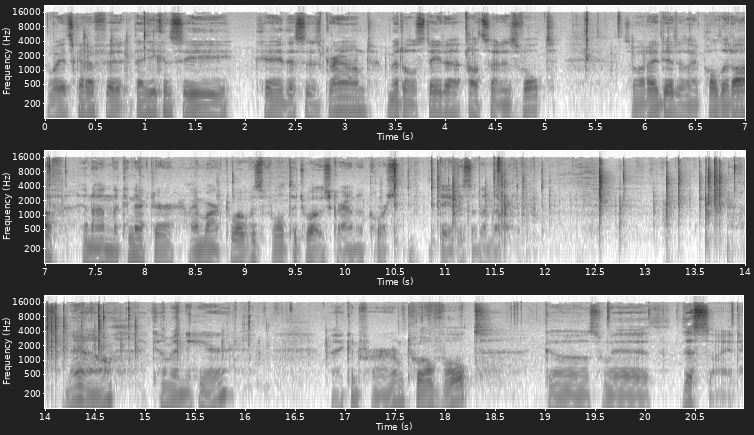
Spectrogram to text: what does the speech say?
the way it's going to fit then you can see okay this is ground middle is data outside is volt so what I did is I pulled it off and on the connector I marked what was voltage what was ground of course data's in the middle so now I come into here I confirm 12 volt goes with this side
